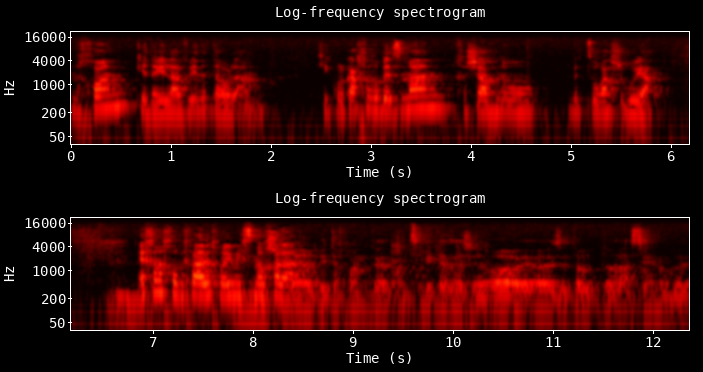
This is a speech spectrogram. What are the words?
נכון כדי להבין את העולם. כי כל כך הרבה זמן חשבנו בצורה שגויה. Mm. איך אנחנו בכלל יכולים לסמוך על ה... משבר ביטחון עצמי כזה אוי, איזה טעות גדולה עשינו, ו-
